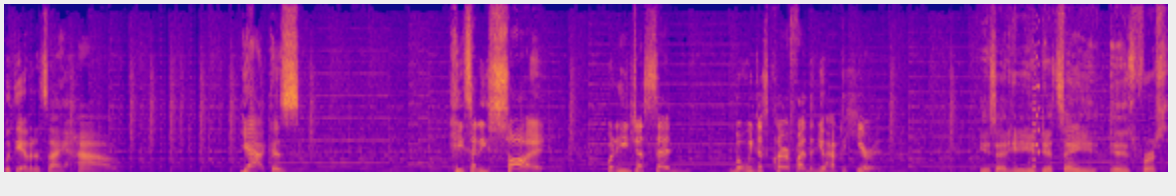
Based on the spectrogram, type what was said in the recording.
with the evidence I have. Yeah, because he said he saw it, but he just said, but we just clarified that you have to hear it. He said he, he did say in his first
